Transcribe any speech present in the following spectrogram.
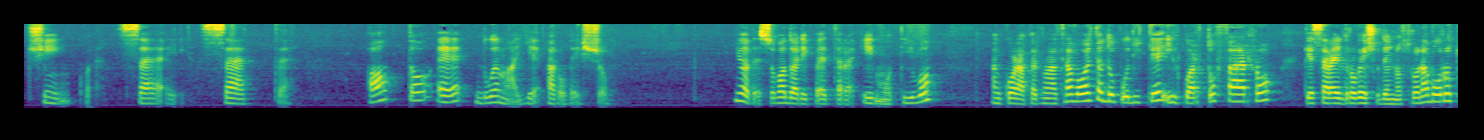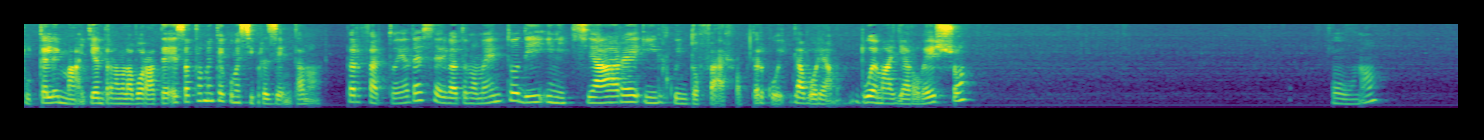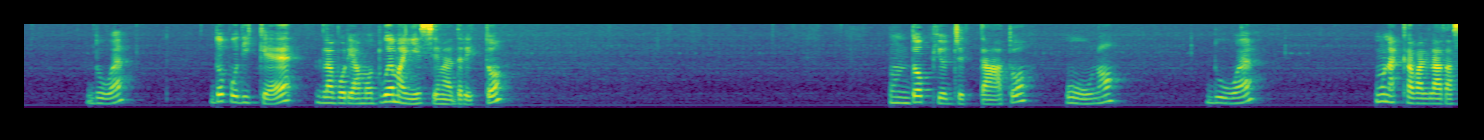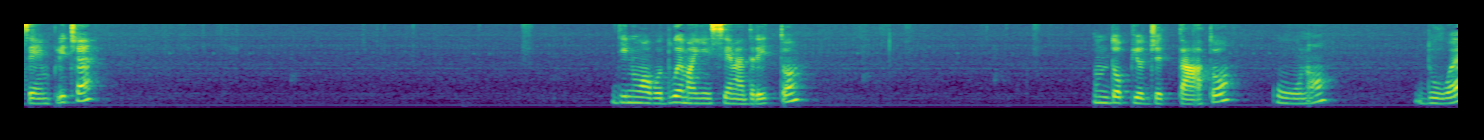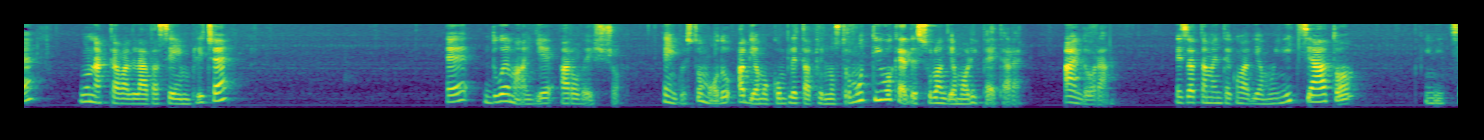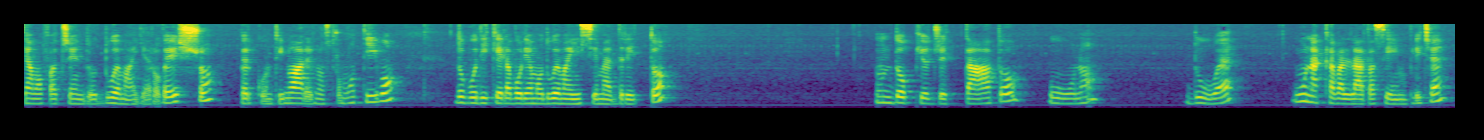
5 6 7 8 e 2 maglie a rovescio. Io adesso vado a ripetere il motivo ancora per un'altra volta dopodiché il quarto ferro che sarà il rovescio del nostro lavoro tutte le maglie andranno lavorate esattamente come si presentano. Perfetto e adesso è arrivato il momento di iniziare il quinto ferro per cui lavoriamo due maglie a rovescio. 1 2 dopodiché lavoriamo due maglie insieme a dritto. Un doppio gettato 1 2 una cavallata semplice. Di nuovo due maglie insieme a dritto. Un doppio gettato. 1 2 una cavallata semplice. E due maglie a rovescio. E in questo modo abbiamo completato il nostro motivo che adesso lo andiamo a ripetere. Allora esattamente come abbiamo iniziato iniziamo facendo due maglie a rovescio per continuare il nostro motivo dopodiché lavoriamo due maglie insieme a dritto un doppio gettato 1 2 una cavallata semplice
